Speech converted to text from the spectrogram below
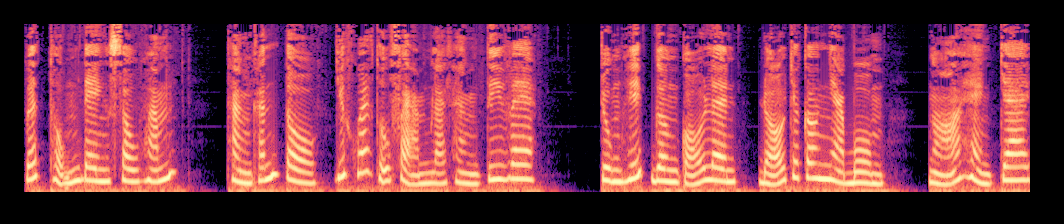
vết thủng đen sâu hắm. Thằng Khánh Tồ, dứt khoát thủ phạm là thằng Ti Ve. Trung hiếp gân cổ lên, đổ cho con nhà bồm, ngõ hàng chai.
